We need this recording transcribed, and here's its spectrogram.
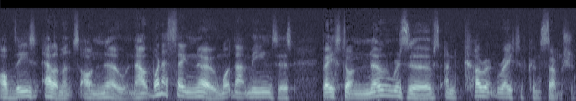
of these elements are known. Now, when I say known, what that means is based on known reserves and current rate of consumption.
